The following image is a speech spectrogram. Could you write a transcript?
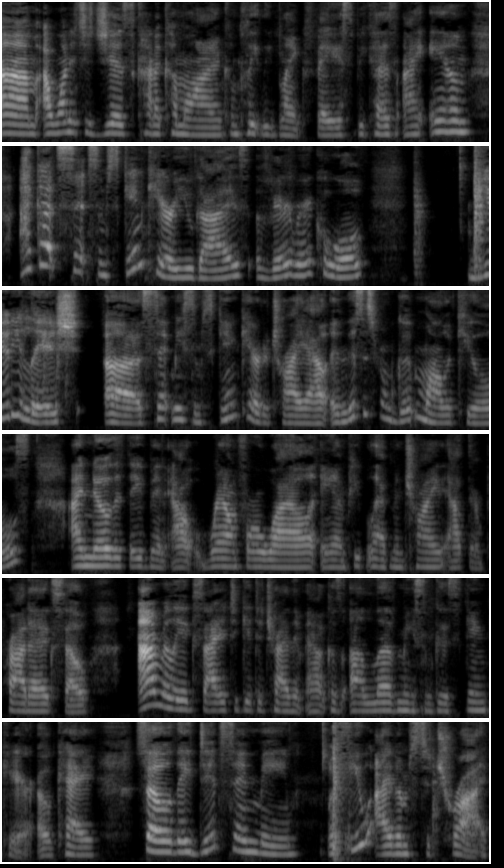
um, I wanted to just kind of come on completely blank face because I am, I got sent some skincare, you guys. Very, very cool. Beautylish uh, sent me some skincare to try out, and this is from Good Molecules. I know that they've been out around for a while, and people have been trying out their products, so I'm really excited to get to try them out because I love me some good skincare, okay? So they did send me a few items to try.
